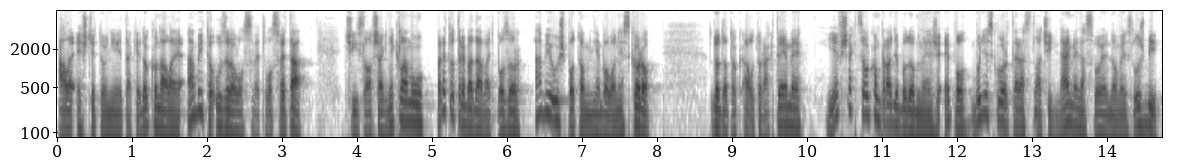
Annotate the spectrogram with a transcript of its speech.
ale ešte to nie je také dokonalé, aby to uzrelo svetlo sveta. Čísla však neklamú, preto treba dávať pozor, aby už potom nebolo neskoro. Dodatok autora k téme. Je však celkom pravdepodobné, že Apple bude skôr teraz tlačiť najmä na svoje nové služby,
